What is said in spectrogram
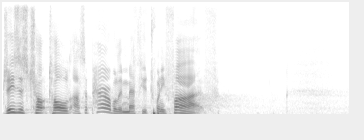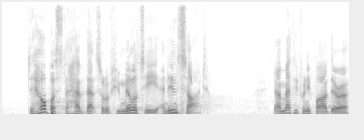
Jesus told us a parable in Matthew 25 to help us to have that sort of humility and insight. Now, in Matthew 25, there are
